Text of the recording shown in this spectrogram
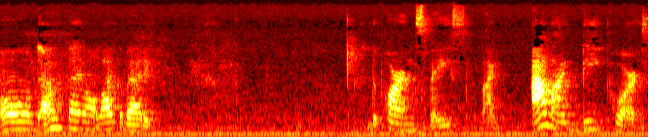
Um, the only thing I don't like about it, the parting space. Like I like deep parts,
